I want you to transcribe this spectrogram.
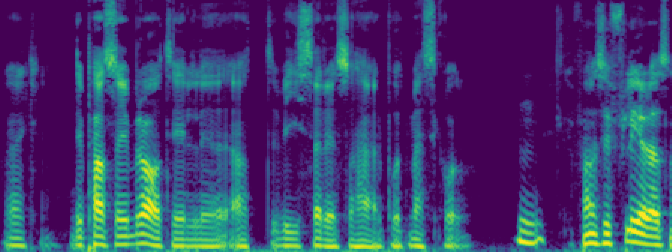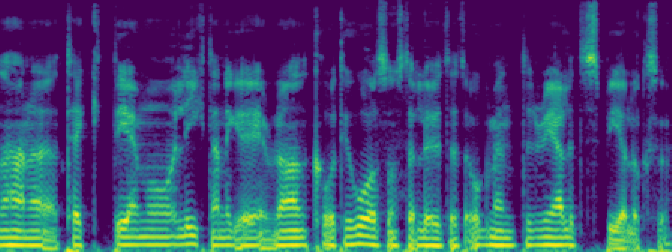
verkligen. Det passar ju bra till eh, att visa det så här på ett mässgolv. Mm. Det fanns ju flera sådana här tech-demo-liknande grejer. Bland annat KTH som ställde ut ett augmented reality-spel också.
